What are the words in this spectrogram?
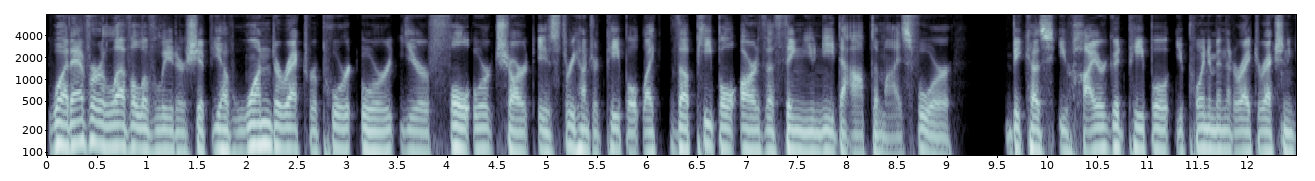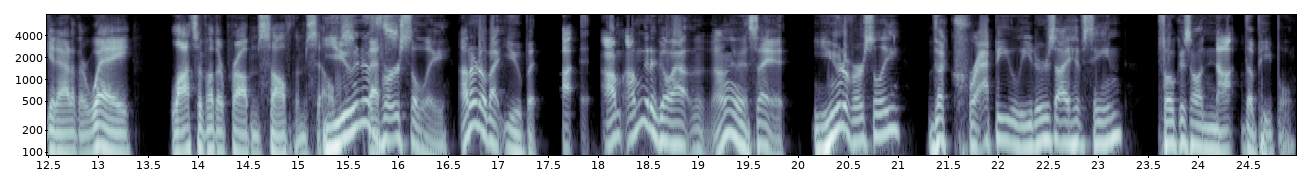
whatever level of leadership, you have one direct report or your full org chart is 300 people. Like the people are the thing you need to optimize for because you hire good people, you point them in the right direction and get out of their way. lots of other problems solve themselves. That's- Universally, I don't know about you, but I, I'm I'm going to go out and I'm going to say it. Universally, the crappy leaders I have seen focus on not the people.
